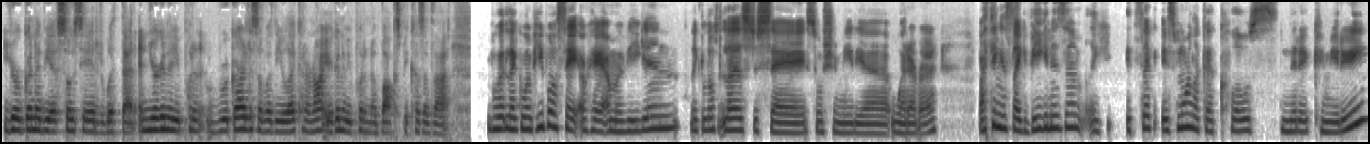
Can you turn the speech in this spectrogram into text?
you're going to be associated with that and you're going to be put in regardless of whether you like it or not, you're going to be put in a box because of that like when people say okay i'm a vegan like let, us just say social media whatever. But i think it's like veganism like it's like it's more like a close knitted community.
